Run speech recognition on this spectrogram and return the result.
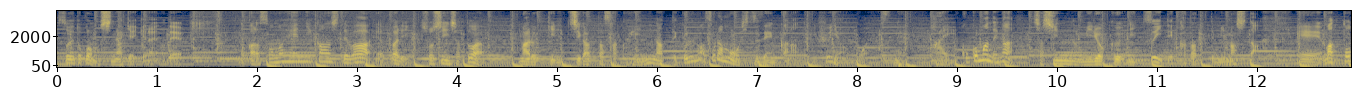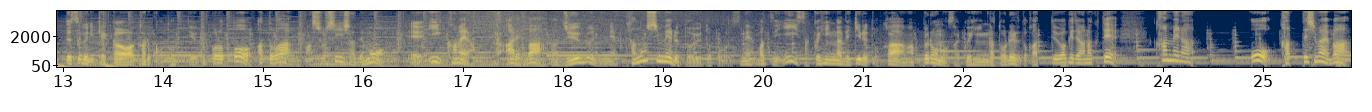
そういうところもしなきゃいけないので、だからその辺に関しては、やっぱり初心者とはまるっきり違った作品になってくるのは、それはもう必然かなというふうには思いますね。はい、ここまでが写真の魅力について語ってみました。えー、まあ、撮ってすぐに結果がわかることっていうところと、あとは、まあ初心者でも、えー、いいカメラがあれば、まあ、十分にね、楽しめるというところですね。まずいい作品ができるとか、まあ、プロの作品が撮れるとかっていうわけではなくて、カメラを買ってしまえば、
